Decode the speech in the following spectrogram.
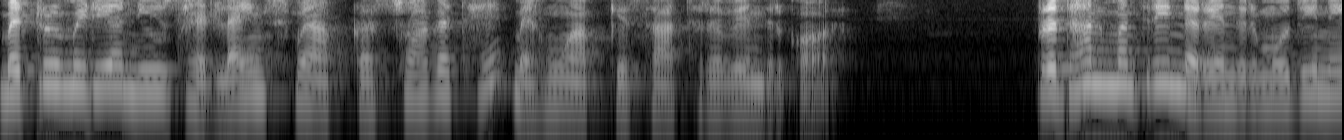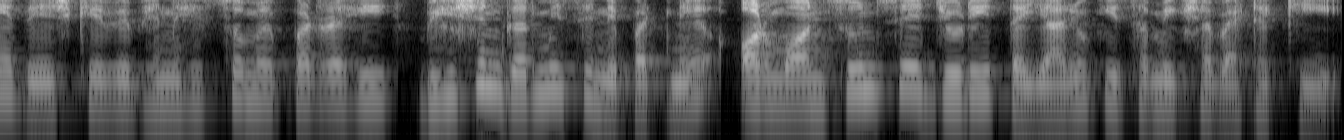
मेट्रो मीडिया न्यूज़ हेडलाइंस में आपका स्वागत है। मैं हूँ आपके साथ रविंद्र कौर। प्रधानमंत्री नरेंद्र मोदी ने देश के विभिन्न हिस्सों में पड़ रही भीषण गर्मी से निपटने और मानसून से जुड़ी तैयारियों की समीक्षा बैठक की।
